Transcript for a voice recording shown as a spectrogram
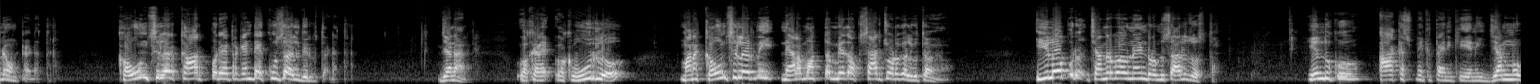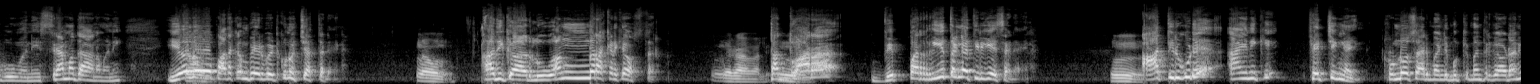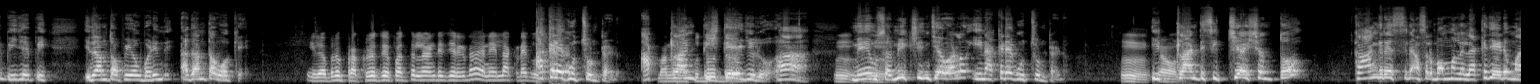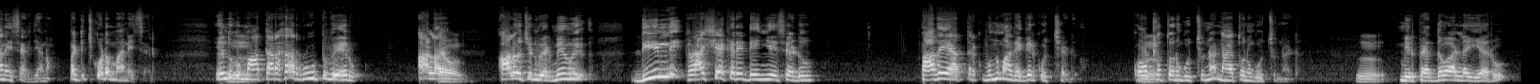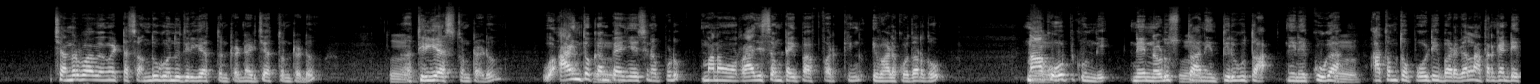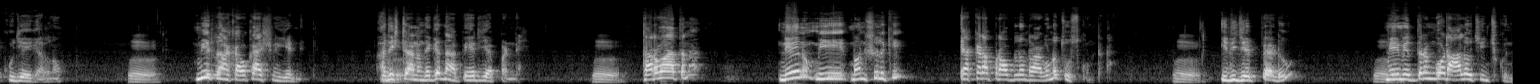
లోనే ఉంటాడు అతను. కౌన్సిలర్ కార్పొరేటర్ కంటే ఎక్కువసార్లు తిరుగుతాడు అతను. జనాలు. ఒక ఒక ఊర్లో మన కౌన్సిలర్ని నెల మొత్తం మీద ఒకసారి చూడగలుగుతాం మేము. ఈలోపు చంద్రబాబు నాయుడు రెండు సార్లు చూస్తాం. ఎందుకు? ఆకస్మిక తనిఖీ అని జన్మభూమి అని శ్రమదానం అని ఏదో పథకం పేరు పెట్టుకుని వచ్చేస్తాడు ఆయన. అధికారులు అందరూ అక్కడికే వస్తారు. తద్వారా విపరీతంగా తిరిగేశాడు ఆయన. ఆ తిరుగుడే ఆయనకి ఫెచ్చింగ్ అయింది. రెండోసారి మళ్ళీ ముఖ్యమంత్రి కావడానికి బీజేపీ ఇదంతా ఉపయోగపడింది. అదంతా ఓకే. ఈ లోపల ప్రకృతి విపత్తులు లాంటివి జరిగినా ఆయన అక్కడే అక్కడే కూర్చుంటాడు. అట్లాంటి స్టేజ్లో మేము సమీక్షించే వాళ్ళం ఈయన అక్కడే కూర్చుంటాడు. ఇట్లాంటి సిచ్యుయేషన్తో కాంగ్రెస్ని అసలు మమ్మల్ని లెక్క చేయడం మానేశారు జనం పట్టించుకోవడం మానేశారు. ఎందుకు? మా తరహా రూట్ వేరు. వాళ్ళ. ఆలోచన వేరు. మేము దీన్ని రాజశేఖర రెడ్డి ఏం చేశాడు? పాదయాత్రకు ముందు మా దగ్గరికి వచ్చాడు. కోట్లతోను కూర్చున్నాడు నాతోను కూర్చున్నాడు. మీరు పెద్దవాళ్ళు అయ్యారు చంద్రబాబు ఏమో ఇట్ట సందు గొంతు తిరిగేస్తుంటాడు నడిచేస్తుంటాడు తిరిగేస్తుంటాడు. ఆయనతో కంపేర్ చేసినప్పుడు మనం రాజసం టైప్ ఆఫ్ వర్కింగ్ ఇవాళ కుదరదు. నాకు ఓపిక ఉంది. నేను నడుస్తా నేను తిరుగుతా నేను ఎక్కువగా అతనితో పోటీ పడగలను అతనికంటే ఎక్కువ చేయగలను. మీరు నాకు అవకాశం ఇవ్వండి అధిష్టానం దగ్గర నా పేరు చెప్పండి. ఉమ్, తర్వాతన నేను మీ మనుషులకి ఎక్కడ ప్రాబ్లం రాకుండా చూసుకుంటా. ఇది చెప్పాడు మేమిద్దరం కూడా ఆలోచించుకుని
